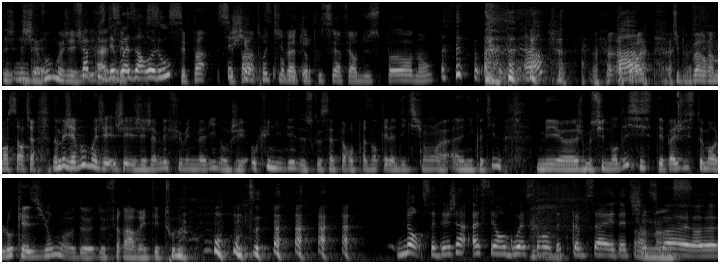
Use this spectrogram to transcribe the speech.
J'avoue, moi j'ai jamais. plus Ah, des voisins relous. C'est pas, c'est pas un truc qui va te pousser à faire du sport, non Hein T'as pas- tu peux pas vraiment sortir. Non, mais j'avoue, moi, j'ai- jamais fumé de ma vie, donc j'ai aucune idée de ce que ça peut représenter l'addiction à la nicotine. Mais euh, je me suis demandé si c'était pas justement l'occasion euh, de, de faire arrêter tout le monde. Non, c'est déjà assez angoissant d'être comme ça et d'être chez Ah, soi, mince. euh,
